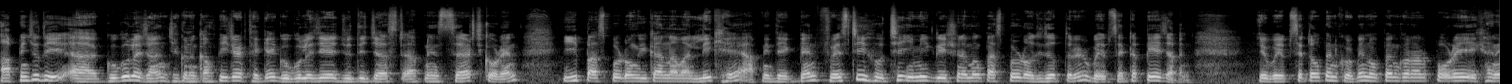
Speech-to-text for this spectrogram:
আপনি যদি গুগলে যান যে কোনো কম্পিউটার থেকে গুগলে যে যদি জাস্ট আপনি সার্চ করেন ই পাসপোর্ট অঙ্গীকার নামা লিখে আপনি দেখবেন ফার্স্টই হচ্ছে ইমিগ্রেশন এবং পাসপোর্ট অধিদপ্তরের ওয়েবসাইটটা পেয়ে যাবেন। এই ওয়েবসাইটটা ওপেন করবেন ওপেন করার পরে এখানে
